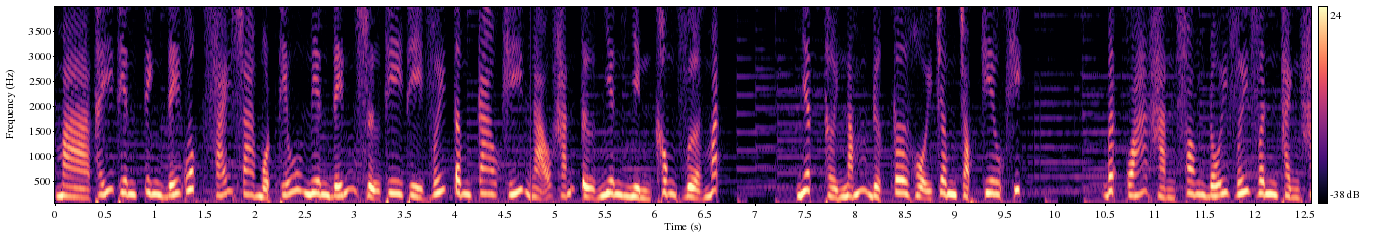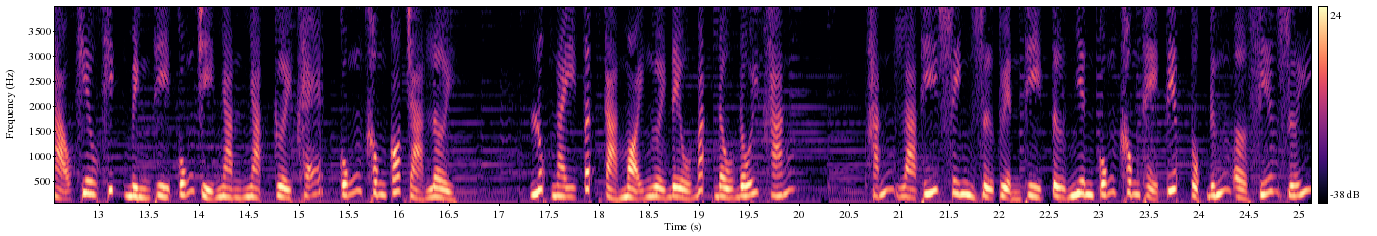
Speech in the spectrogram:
Mà thấy thiên tinh đế quốc phái ra một thiếu niên đến dự thi thì với tâm cao khí ngạo hắn tự nhiên nhìn không vừa mắt. Nhất thời nắm được cơ hội châm chọc khiêu khích. Bất quá Hàn Phong đối với Vân Thành Hảo khiêu khích mình thì cũng chỉ nhàn nhạt cười khẽ, cũng không có trả lời. Lúc này tất cả mọi người đều bắt đầu đối kháng. Hắn là thí sinh dự tuyển thì tự nhiên cũng không thể tiếp tục đứng ở phía dưới.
